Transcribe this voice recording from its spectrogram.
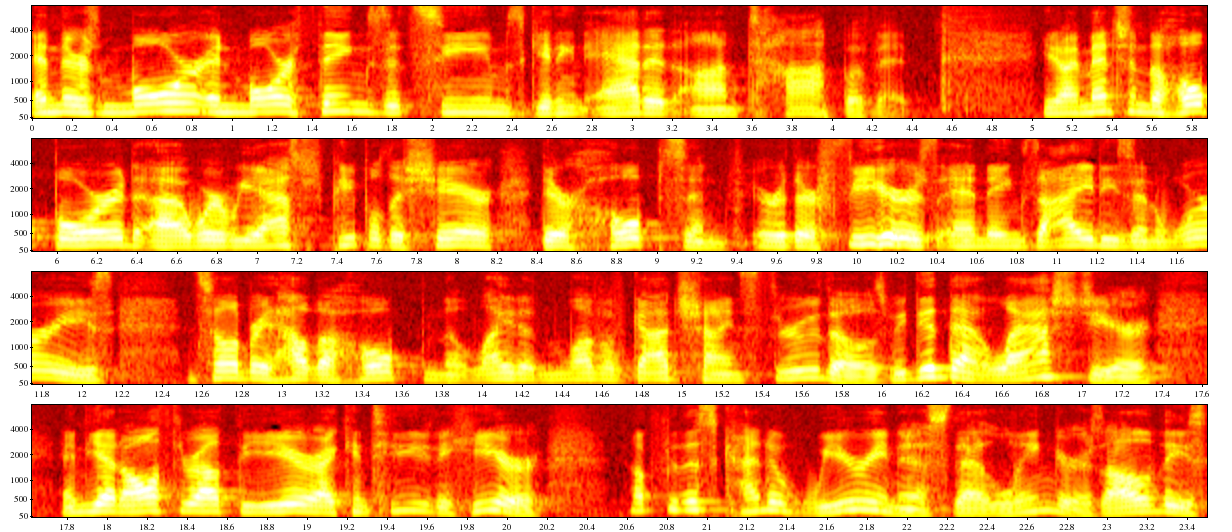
And there's more and more things, it seems, getting added on top of it. You know, I mentioned the hope board uh, where we asked people to share their hopes and or their fears and anxieties and worries and celebrate how the hope and the light and love of God shines through those. We did that last year, and yet all throughout the year I continue to hear of this kind of weariness that lingers, all of these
